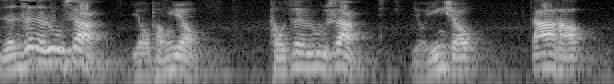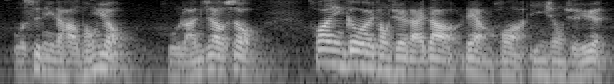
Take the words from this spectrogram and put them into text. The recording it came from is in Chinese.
人生的路上有朋友，投资的路上有英雄。大家好，我是你的好朋友虎兰教授，欢迎各位同学来到量化英雄学院。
